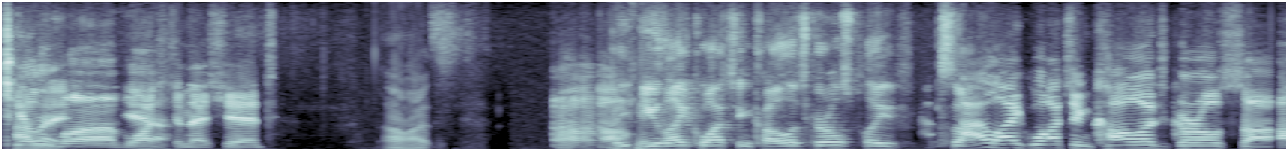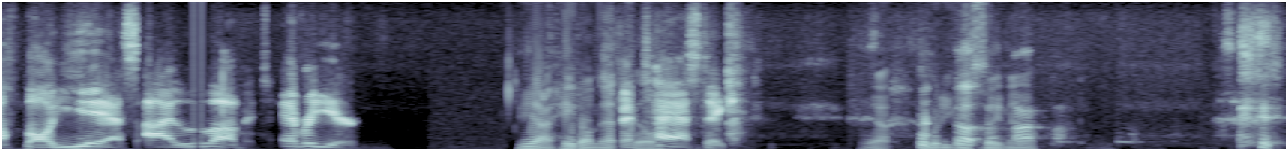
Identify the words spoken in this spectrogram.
Killing I love Yeah. watching that shit. oh, I, Oh, You like watching college girls play softball? I like watching college girls softball. Yes, I love it every year. yeah, I hate on that. Phil. Fantastic. Yeah. What are you gonna say now?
